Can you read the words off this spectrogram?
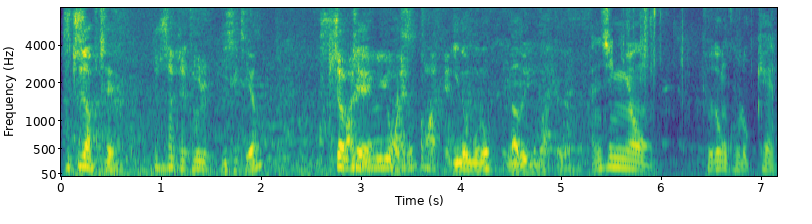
부추 잡채. 부추 잡채 둘. 이 새끼요? 아니, 이거 맛있었던 것 같아. 이놈으로? 나도 이놈 할게요. 한식용 교동 고로케.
